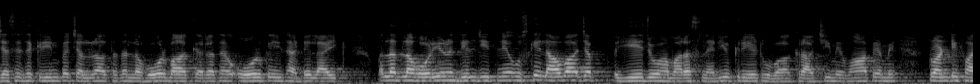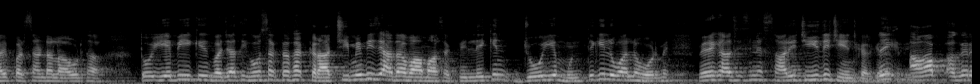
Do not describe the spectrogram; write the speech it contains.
जैसे स्क्रीन पर चल रहा होता था लाहौर बात कर रहा था और कई साढ़े लाइक मतलब लाहौरियों ने दिल जीत लिया उसके अलावा जब ये जो हमारा स्नैरियो क्रिएट हुआ कराची में वहाँ पर हमें ट्वेंटी फाइव परसेंट अलाउड था। तो ये भी एक वजह थी हो सकता था कराची में भी ज़्यादा आवाम आ सकती लेकिन जो ये मुंतकिल हुआ लाहौर में मेरे ख्याल से इसने सारी चीज़ ही चेंज करके आप अगर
